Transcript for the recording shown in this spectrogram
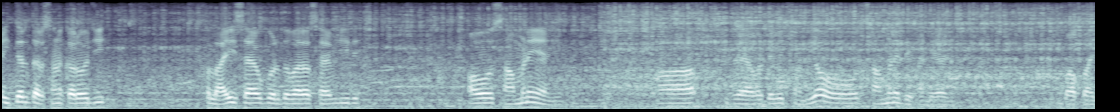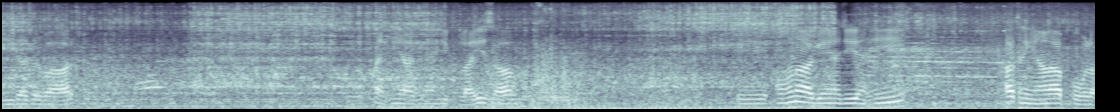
ਇੱਧਰ ਦਰਸ਼ਨ ਕਰੋ ਜੀ, ਫਲਾਈ ਸਾਹਿਬ, ਗੁਰਦੁਆਰਾ ਸਾਹਿਬ ਜੀ ਦੇ। ਉਹ ਸਾਹਮਣੇ ਆ ਜੀ। ਆ ਡਰਾਈਵਰ ਦੇ ਵਿੱਚ ਹੁੰਦੀ ਆ, ਉਹ ਸਾਹਮਣੇ ਦਿਖਣ ਡਿਆ ਜੀ। ਬਾਬਾ ਜੀ ਦਾ ਦਰਬਾਰ। ਅਸੀਂ ਆ ਗਏ ਹਾਂ ਜੀ ਫਲਾਈ ਸਾਹਿਬ। ਤੇ ਹੁਣ ਆ ਗਏ ਹਾਂ ਜੀ ਅਸੀਂ ਹਥਨੀਆਂ ਵਾਲਾ ਪੁਲ।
